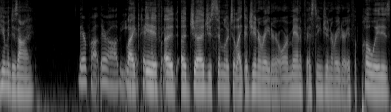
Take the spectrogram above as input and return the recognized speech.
human design. They're pro- they're all be like if a, a judge is similar to like a generator or a manifesting generator if a poet is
